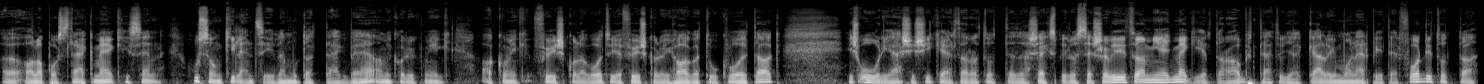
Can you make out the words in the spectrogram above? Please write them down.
alapozták meg, hiszen 29 éve mutatták be, amikor ők még, akkor még főiskola volt, ugye főiskolai hallgatók voltak, és óriási sikert aratott ez a Shakespeare összes rövidítve, ami egy megírt darab, tehát ugye Kállai Molnár Péter fordította,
